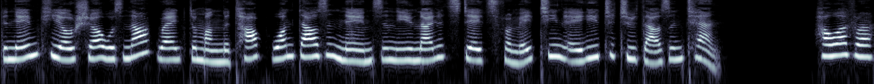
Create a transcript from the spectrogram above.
the name Kiosha was not ranked among the top 1,000 names in the United States from 1880 to 2010. However,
